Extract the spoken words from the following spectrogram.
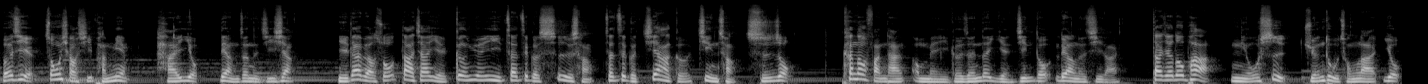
而且中小型盘面还有量增的迹象。也代表说大家也更愿意在这个市场，在这个价格进场吃肉。看到反弹哦，每个人的眼睛都亮了起来，大家都怕牛市卷土重来，又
